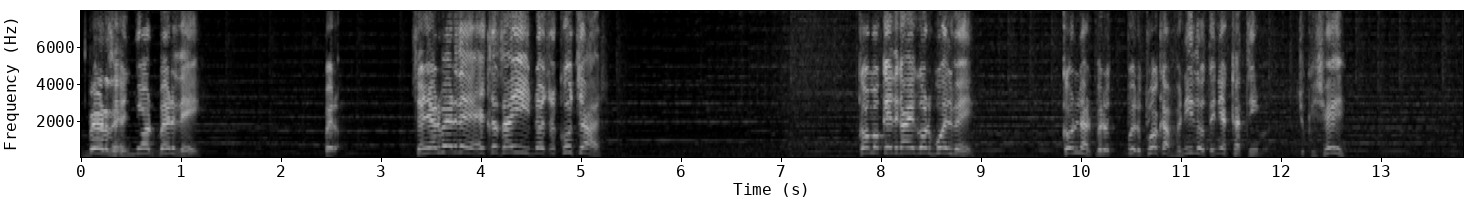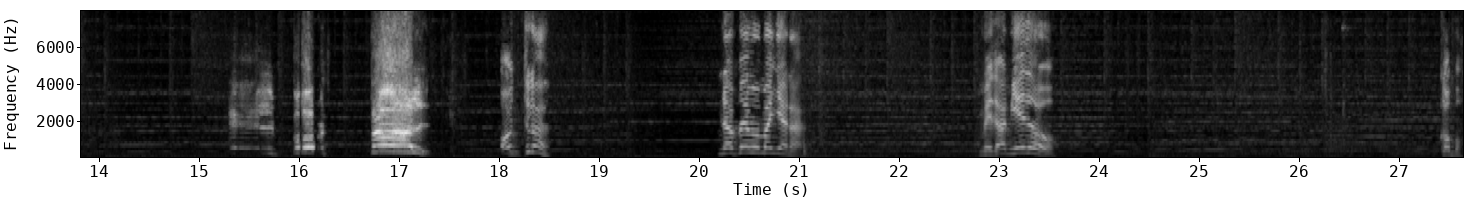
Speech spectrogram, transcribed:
verde. Señor Verde. Pero... Señor Verde, ¿estás ahí? ¿Nos escuchas? ¿Cómo que Gaegor vuelve? Conrad, pero, pero tú acá has venido, tenías que activar... Yo qué sé. ¡El portal! ¡Ostras! Nos vemos mañana. Me da miedo. ¿Cómo?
